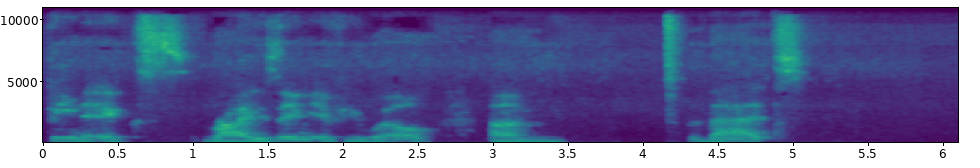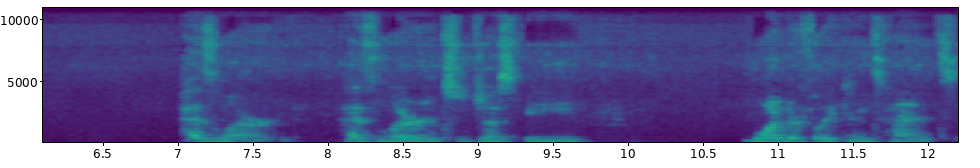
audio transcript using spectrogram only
phoenix rising, if you will, um, that has learned, has learned to just be wonderfully content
